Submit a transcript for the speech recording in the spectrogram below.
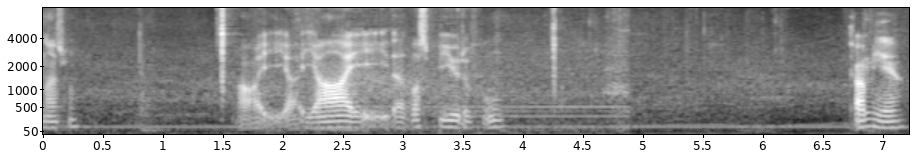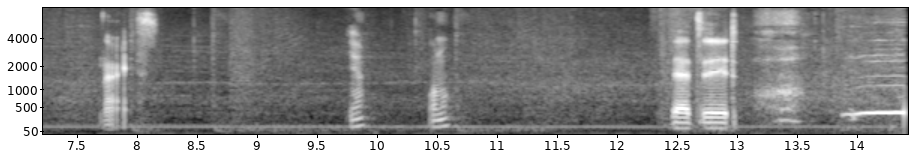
Nice one. Ay, ay, ay. That was beautiful. Come here. Nice. Yeah. One more. That's it. Mm.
